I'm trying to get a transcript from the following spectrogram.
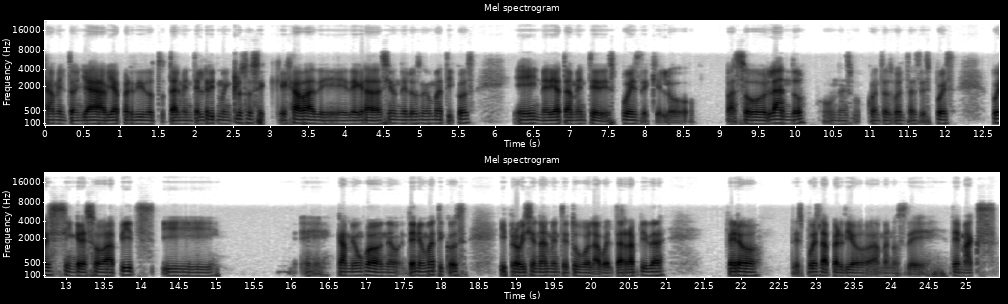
Hamilton ya había perdido totalmente el ritmo, incluso se quejaba de degradación de los neumáticos e inmediatamente después de que lo pasó Lando, unas cuantas vueltas después, pues ingresó a pits y eh, cambió un juego de neumáticos y provisionalmente tuvo la vuelta rápida, pero después la perdió a manos de, de Max.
